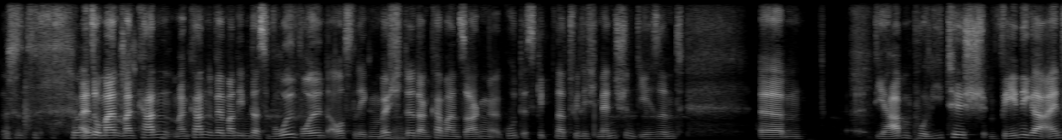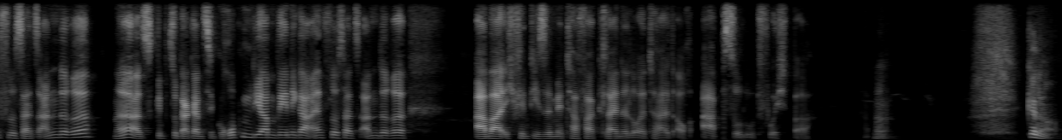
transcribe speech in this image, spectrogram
Das es ist, ist- das ist so, Also man, man, kann, man kann, wenn man ihm das wohlwollend auslegen möchte, dann kann man sagen, äh, gut, es gibt natürlich Menschen, die sind, ähm, die haben politisch weniger Einfluss als andere. Ne? Also es gibt sogar ganze Gruppen, die haben weniger Einfluss als andere. Aber ich finde diese Metapher kleine Leute halt auch absolut furchtbar. Genau.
